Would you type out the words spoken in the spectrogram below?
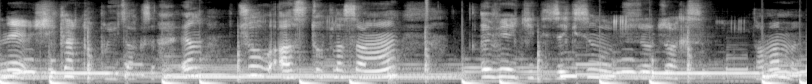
ne şeker toplayacaksın. En çok az toplasan eve gideceksin unutacaksın. Tamam mı?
